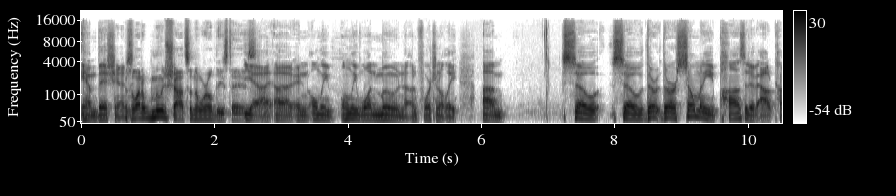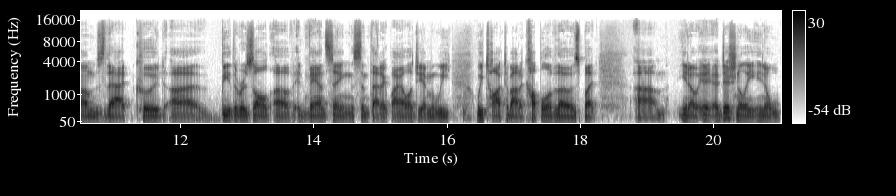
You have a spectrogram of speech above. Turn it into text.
ambition. There's a lot of moonshots in the world these days. Yeah, uh, and only only one moon, unfortunately. Um, so so there there are so many positive outcomes that could uh, be the result of advancing synthetic biology. I mean, we we talked about a couple of those, but um, you know, additionally, you know,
